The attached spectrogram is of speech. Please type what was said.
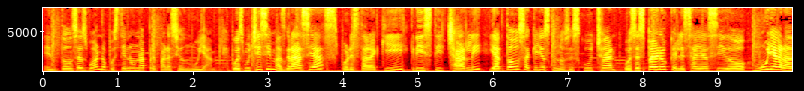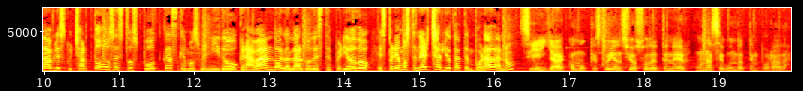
Entonces, bueno, pues tiene una preparación muy amplia. Pues muchísimas gracias por estar aquí, Cristi, Charlie, y a todos aquellos que nos escuchan, pues espero que les haya sido muy agradable escuchar todos estos podcasts que hemos venido grabando a lo largo de este periodo. Esperemos tener, Charlie, otra temporada, ¿no? Sí, ya como que estoy ansioso de tener una segunda temporada.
